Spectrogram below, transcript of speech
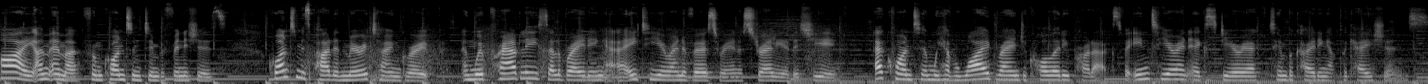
Hi, I'm Emma from Quantum Timber Finishes. Quantum is part of the Mirotone Group and we're proudly celebrating our 80 year anniversary in Australia this year. At Quantum we have a wide range of quality products for interior and exterior timber coating applications.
